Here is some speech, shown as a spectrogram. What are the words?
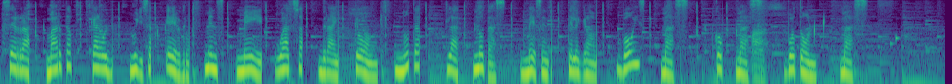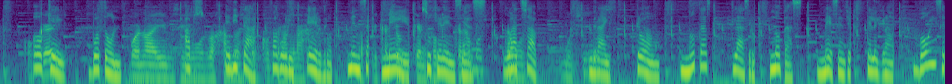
Serra, Marta, Carol, Luisa, Erdo, Mens, Mail, WhatsApp, Drive, Chrome, Nota, Slack, Notas, Messenger, Telegram, Voice, más, Cop, más, botón, más. Ok, botón. Bueno, ahí seguimos Apps, bajando. Editar, favorito, Airdrop, mensaje, mail, sugerencias, WhatsApp, Drive, Chrome, Notas, Classroom, Notas, Messenger, Telegram, Voice,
